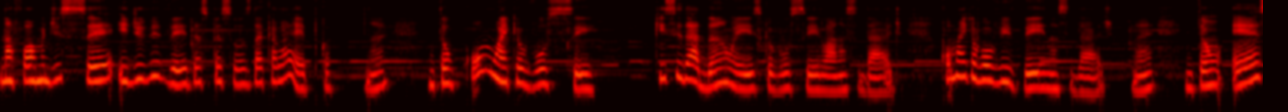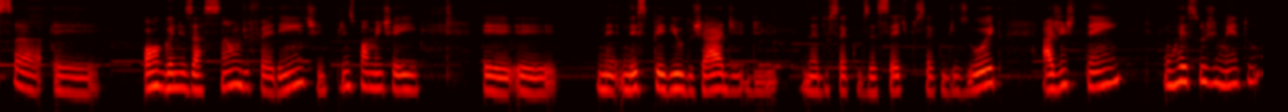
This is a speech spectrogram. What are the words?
na forma de ser e de viver das pessoas daquela época. Né? Então, como é que eu vou ser? Que cidadão é esse que eu vou ser lá na cidade? Como é que eu vou viver na cidade? Né? Então, essa é, organização diferente, principalmente aí é, é, nesse período já de, de né, do século XVII para o século XVIII, a gente tem um ressurgimento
